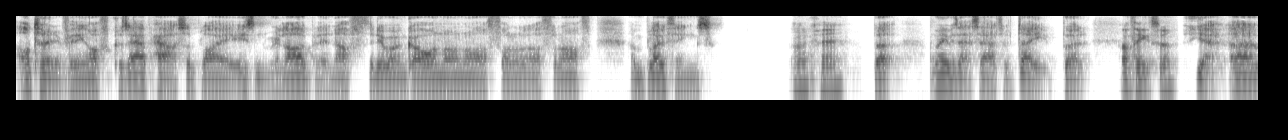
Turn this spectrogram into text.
I'll turn everything off because our power supply isn't reliable enough that it won't go on and off, on and off and off and blow things. okay, But maybe that's out of date. But I think so. yeah, uh,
